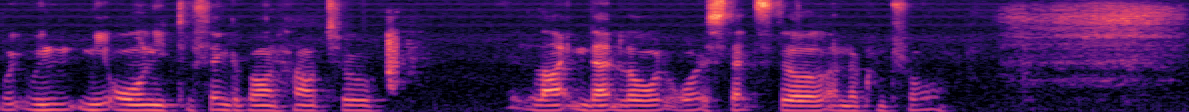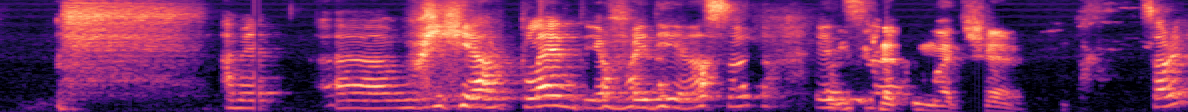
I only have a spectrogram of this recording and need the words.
we, we all need to think about how to lighten that load, or is that still under control? I mean, uh, we are plenty of ideas. It's uh, too much share. Sorry.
